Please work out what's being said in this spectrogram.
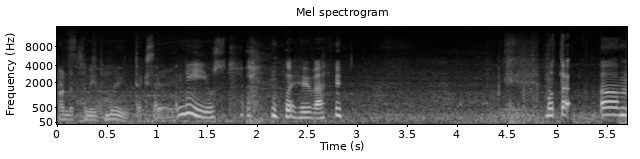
Annat sä niitä muille? Niin just. Ole hyvä. Mutta um,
